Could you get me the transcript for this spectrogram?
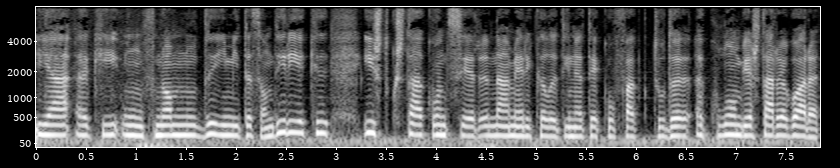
e há aqui um fenómeno de imitação. Diria que isto que está a acontecer na América Latina, até com o facto da Colômbia estar agora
